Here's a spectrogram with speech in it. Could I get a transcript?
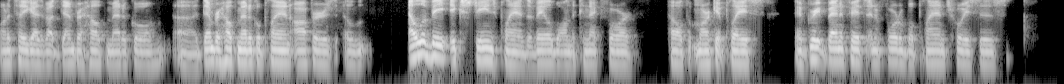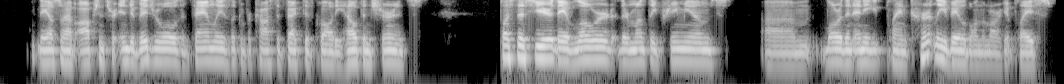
I want to tell you guys about Denver Health Medical. Uh, Denver Health Medical Plan offers Elevate exchange plans available on the Connect for Health Marketplace. They have great benefits and affordable plan choices. They also have options for individuals and families looking for cost effective quality health insurance. Plus, this year they have lowered their monthly premiums um, lower than any plan currently available on the marketplace.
